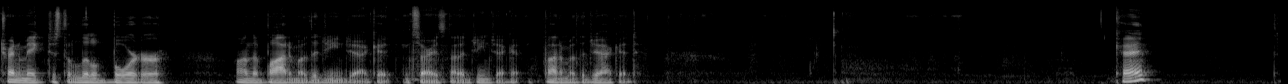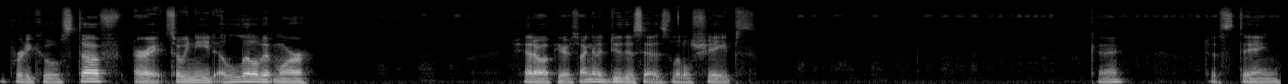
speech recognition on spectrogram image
trying to make just a little border on the bottom of the jean jacket. I'm sorry, it's not a jean jacket, bottom of the jacket. Okay, pretty cool stuff. All right, so we need a little bit more shadow up here. So I'm gonna do this as little shapes. Okay just staying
